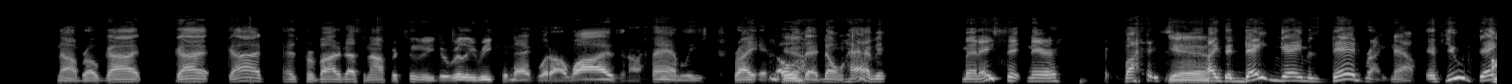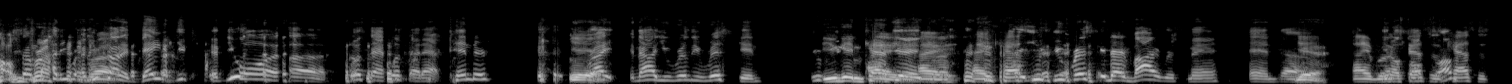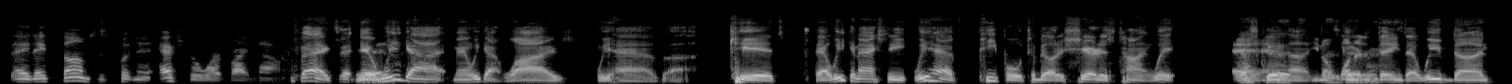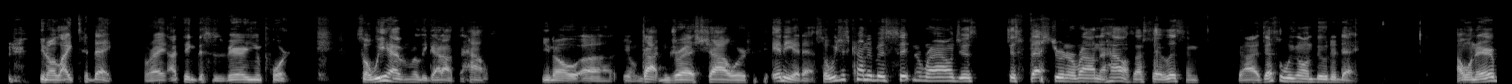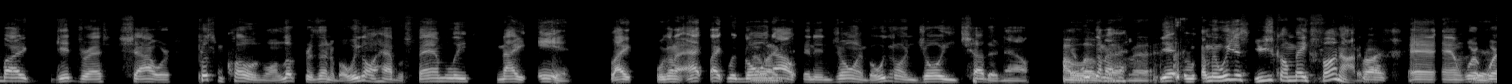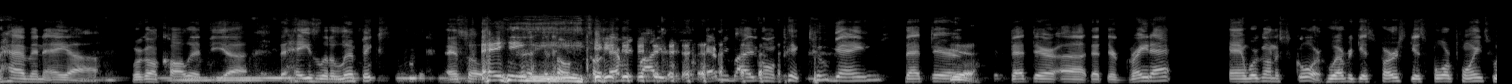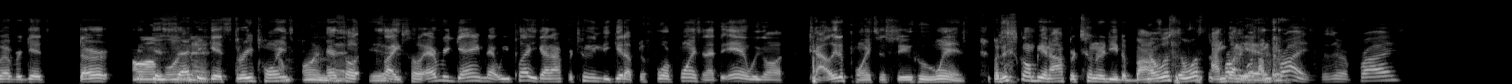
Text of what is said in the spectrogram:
Nah, bro. God, God, God has provided us an opportunity to really reconnect with our wives and our families, right? And those Yeah. that don't have it, man, they sitting there by Yeah. like the dating game is dead right now. If you date Oh, somebody, if you Bruh. trying to date, if you if you on uh what's that what's that app? Tinder, yeah. right? Now you really risking You getting Hey, catfished, hey, bruh. hey, Hey, you you risking that virus, man. And uh, yeah. hey, bro, you know, so- Cass, is, so I'm- Cass is, hey, they thumbs is putting in extra work right now. facts. And, Yeah. and we got man, we got wives, we have uh, kids that we can actually we have people to be able to share this time with. That's And, good. Uh, you know, That's one good, of the man. things that we've done, you know, like today, right? I think this is very important. So we haven't really got out the house, you know, uh, you know, gotten dressed, showered, any of that. So we just kind of been sitting around, just just festering around the house. I said, listen, guys, that's what we're gonna do today. I want everybody to get dressed, shower, put some clothes on, look presentable. We're gonna have a family night in. Like we're gonna act like we're going like out and enjoying, but we're gonna enjoy each other now. I And we're love gonna that, man. Yeah, I mean, we just you just gonna make fun out of it, Right. and and we're Yeah. we're having a uh, we're gonna call it the uh, the Hazlet Olympics, and so Hey. so, so everybody everybody's gonna pick two games that they're yeah. that they're uh, that they're great at, and we're gonna score. Whoever gets first gets four points. Whoever gets third Oh, gets second that. gets three points. And that. so it's yeah. like so every game that we play, you got an opportunity to get up to four points, and at the end we're gonna tally the points and see who wins. But this is gonna be an opportunity to Now, bond. what's the what's the I'm prize? gonna- what's I'm the gonna- prize? Is there a prize?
